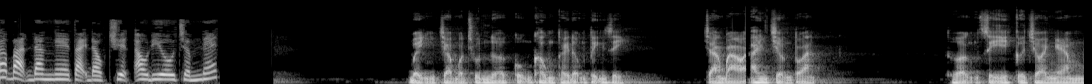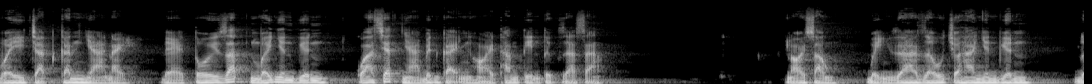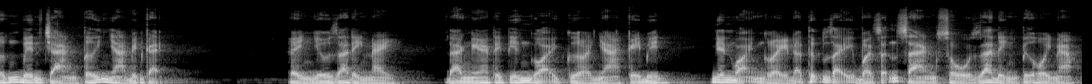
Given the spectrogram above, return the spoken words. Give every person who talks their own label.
Speaker 1: Các bạn đang nghe tại đọc chuyện audio.net
Speaker 2: Bình chờ một chút nữa cũng không thấy động tĩnh gì. Chàng bảo, anh trưởng toàn, Thượng sĩ cứ cho anh em vây chặt căn nhà này Để tôi dắt mấy nhân viên qua xét nhà bên cạnh hỏi thăm tin tức ra sao. Nói xong, Bình ra dấu cho hai nhân viên Đứng bên chàng tới nhà bên cạnh. Hình như gia đình này Đã nghe thấy tiếng gọi cửa nhà kế bên. Nên mọi người đã thức dậy Và sẵn sàng sổ gia đình từ hồi nào.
